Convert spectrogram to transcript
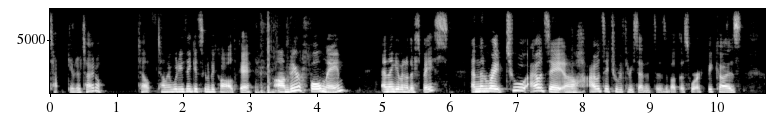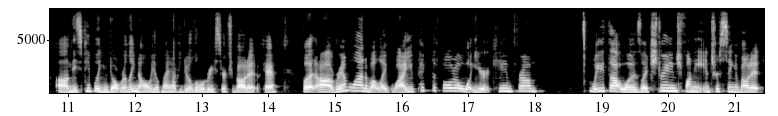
t- give it a title. Tell tell me what do you think it's going to be called. Okay. Um, do your full name, and then give another space, and then write two. I would say uh, I would say two to three sentences about this work because um, these people you don't really know. You might have to do a little research about it. Okay. But uh, ramble on about like why you picked the photo, what year it came from, what you thought was like strange, funny, interesting about it,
